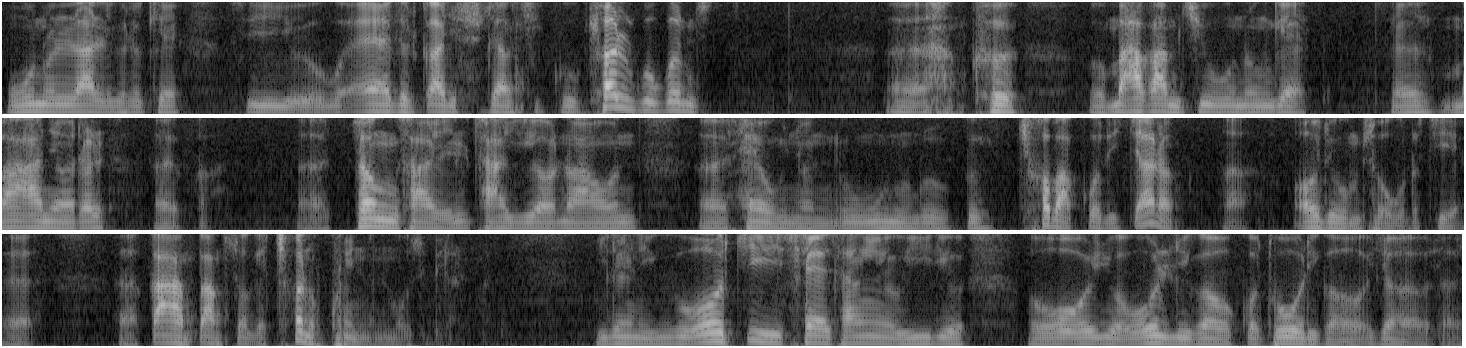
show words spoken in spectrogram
오늘날 그렇게 이 애들까지 수장시키고 결국은 어, 그 마감 지우는 게 어, 마녀를 어, 어, 정사일 자기가 나온 어, 해운년 운으로 그 쳐박고도 있잖아. 어, 어두움 속으로 뒤에 어, 어, 깜빵 속에 쳐놓고 있는 모습이란 말이야. 이러니 이거 어찌 세상에 의리 어, 원리가 없고 도리가 어, 저, 저,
